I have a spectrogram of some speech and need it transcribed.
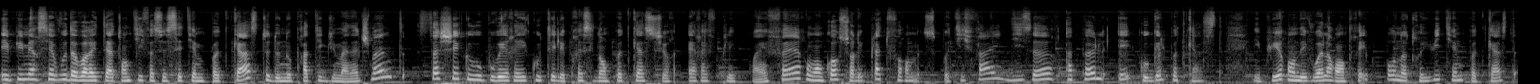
Et puis merci à vous d'avoir été attentif à ce septième podcast de nos pratiques du management. Sachez que vous pouvez réécouter les précédents podcasts sur rfplay.fr ou encore sur les plateformes Spotify, Deezer, Apple et Google Podcast. Et puis rendez-vous à la rentrée pour notre huitième podcast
